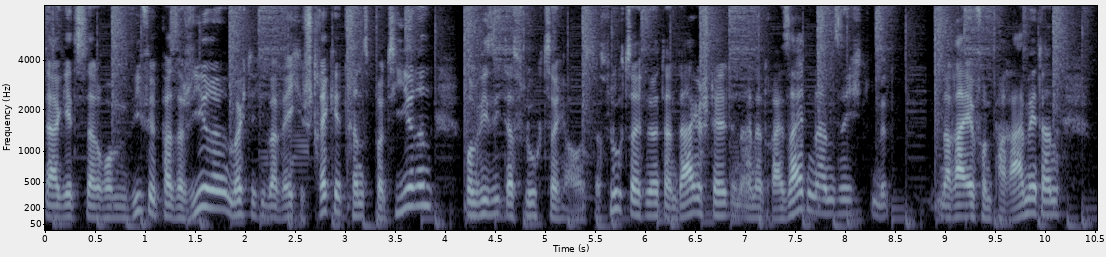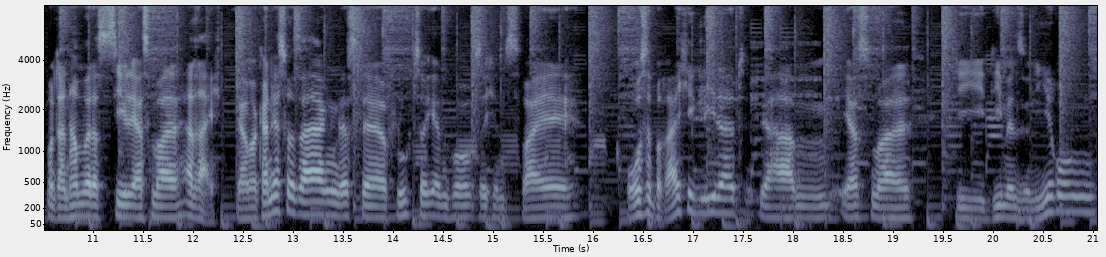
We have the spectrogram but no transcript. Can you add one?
Da geht es darum, wie viele Passagiere möchte ich über welche Strecke transportieren und wie sieht das Flugzeug aus. Das Flugzeug wird dann dargestellt in einer Drei-Seiten-Ansicht mit einer Reihe von Parametern und dann haben wir das Ziel erstmal erreicht. Ja, man kann erstmal sagen, dass der Flugzeugentwurf sich in zwei große Bereiche gliedert. Wir haben erstmal die Dimensionierung,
